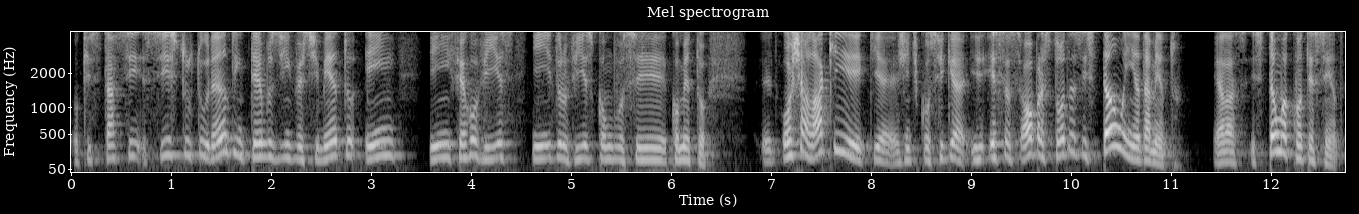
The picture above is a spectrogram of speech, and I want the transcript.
o que está se, se estruturando em termos de investimento em, em ferrovias e em hidrovias, como você comentou. Oxalá que, que a gente consiga. Essas obras todas estão em andamento. Elas estão acontecendo.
